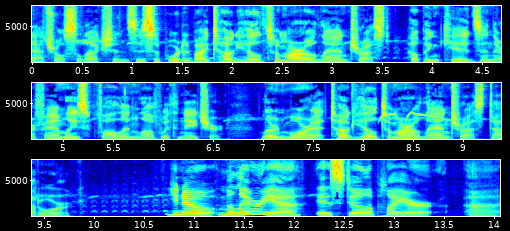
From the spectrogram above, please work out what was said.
Natural Selections is supported by Tug Hill Tomorrow Land Trust, helping kids and their families fall in love with nature. Learn more at tughilltomorrowlandtrust.org. You know, malaria is still a player uh,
